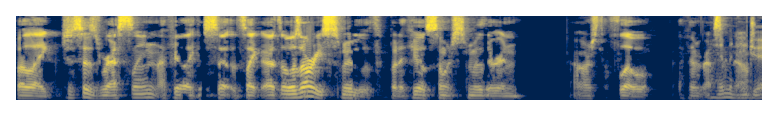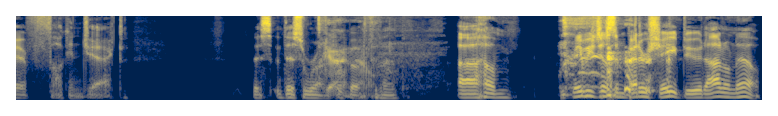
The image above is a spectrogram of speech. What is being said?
but like just his wrestling, I feel like it's, so, it's like it was already smooth, but it feels so much smoother and I don't know, just the flow of him wrestling. him and now. AJ are fucking jacked. This this run for both of them. Um, maybe he's just in better shape, dude. I don't know.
